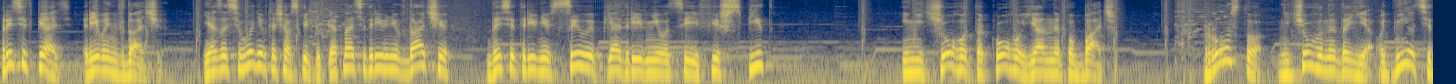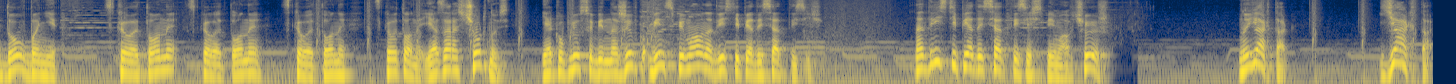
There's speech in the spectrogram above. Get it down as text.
35 рівень вдачі. Я за сьогодні втрачав скільки? 15 рівнів вдачі, 10 рівнів сили, 5 рівнів оцей фіш спід. І нічого такого я не побачив. Просто нічого не дає. Одні оці довбані скелетони, скелетони, скелетони, скелетони. Я зараз чорнусь, я куплю собі наживку. Він спіймав на 250 тисяч. На 250 тисяч спіймав, чуєш? Ну як так? Як так?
